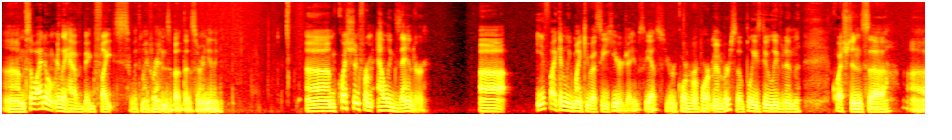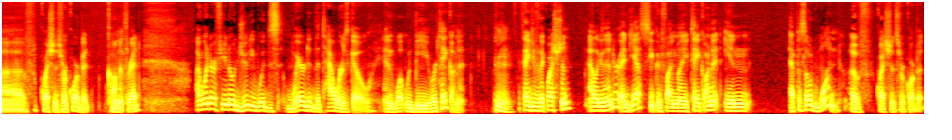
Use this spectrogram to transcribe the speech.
Um, so I don't really have big fights with my friends about this or anything. Um, question from Alexander. Uh, if I can leave my QFC here, James, yes, you're a Corbett Report member, so please do leave it in the questions, uh, uh, questions for Corbett comment thread. I wonder if you know Judy Wood's Where Did the Towers Go? and what would be your take on it? Thank you for the question, Alexander. And yes, you can find my take on it in episode one of Questions for Corbett.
